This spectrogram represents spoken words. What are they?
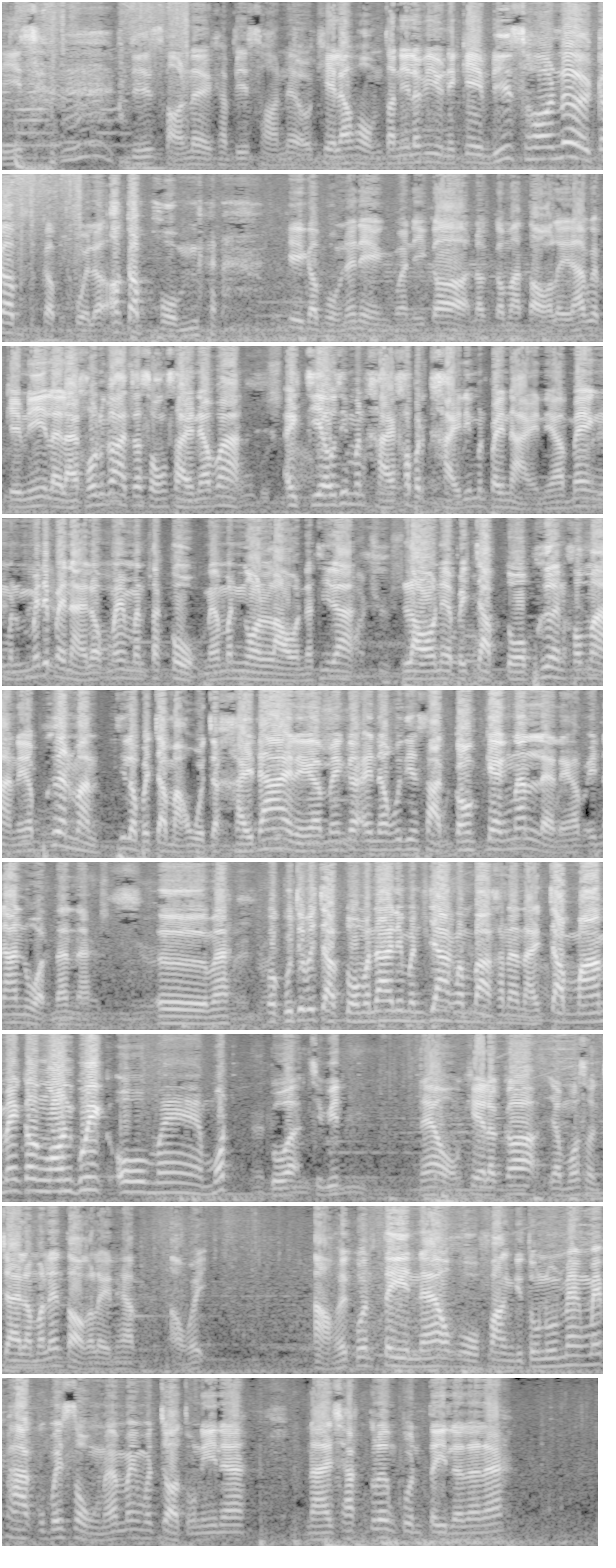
ดีสดีสอนเนอร์ครับดีสอนเนอร์โอเคแล้วผมตอนนี้เราก็อยู่ในเกมดีสอนเนอร์กับกับผมแล้วเอากับผม คกับผมนั่นเอง วันนี้ก็เราก็มาต่อเลยนะครับกับเกมนี้หลายๆ คนก็อาจจะสงสัยนะว่าไอ้เจียวที่มันขายข้าวผัดไข่นี่มันไปไหนเนี่ยแม่งมันไม่ได้ไปไหนหรอกแม่งมันตะโกกนะมันงอนเรานะที่ว่าเราเนี่ยไปจับตัวเพื่อนเขามาเนี่ยเพื่อนมันที่เราไปจับมาโอ้จะใครได้เลยครับแม่งก็ไอ้นักวิทยาศาสตร์กองแกงนั่นแหละนะครับไอ้หน้าหนวดนั่นนะเออไหมกว่ากูจะไปจับตัวมันได้นี่มันยากลำบากขนาดไหนจับมาแม่งก็งอนกูอีกโอ้แม่มดกูอะชีวิตแนวโอเคแล้วก็อย่ามัวสนใจเรามาเล่นต่อกันเลยนะครับเอาไว้ อ้าวเฮ้ยกวนตีนนะโอ้โหฝั่งอยู่ตรงนู้นแม่งไม่พากูไปส่งนะแม่งมาจอดตรงนี้นะนายชักเริ่มกวนตีนแล้วนะน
